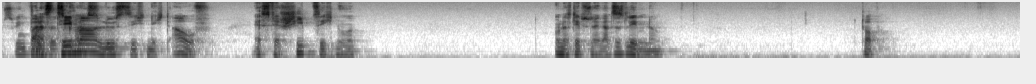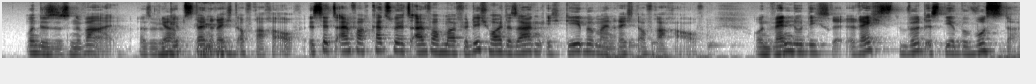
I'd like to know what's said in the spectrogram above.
Deswegen Weil das. Thema löst sich nicht auf. Es verschiebt sich nur. Und das lebst du dein ganzes Leben lang. Top. Und es ist eine Wahl. Also du Ja. gibst dein Recht auf Rache auf. Ist jetzt einfach, kannst du jetzt einfach mal für dich heute sagen, ich gebe mein Recht auf Rache auf. Und wenn du dich rächst, wird es dir bewusster.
